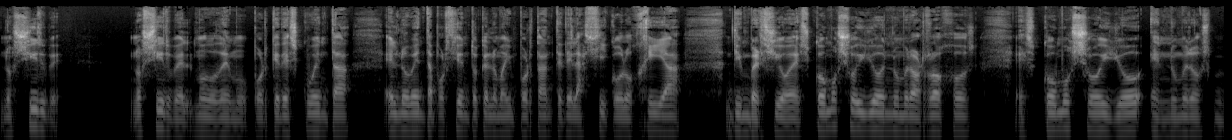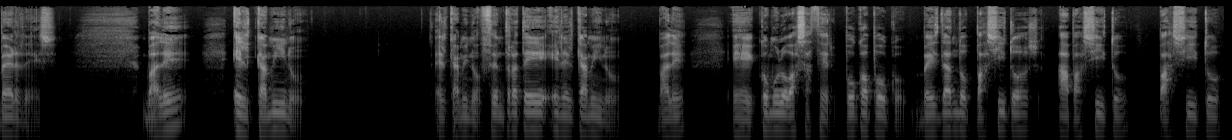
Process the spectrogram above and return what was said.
No sirve. No sirve el modo demo porque descuenta el 90% que es lo más importante de la psicología de inversión. Es cómo soy yo en números rojos, es cómo soy yo en números verdes. ¿Vale? El camino. El camino. Céntrate en el camino. ¿Vale? Eh, ¿Cómo lo vas a hacer? Poco a poco. Ves dando pasitos a pasito pasito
